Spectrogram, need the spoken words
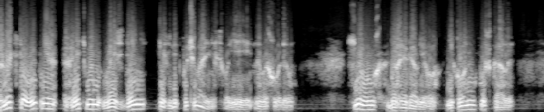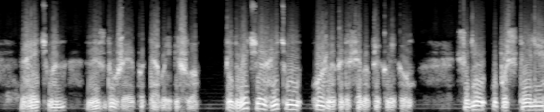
14 липня гетьман весь день із відпочивальні своєї не виходив. Хірург доглядав його, нікого не впускали. Гетьман не здужає по таборі пішло. Під вечір гетьман Орлика до себе прикликав. Сидів у постелі,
